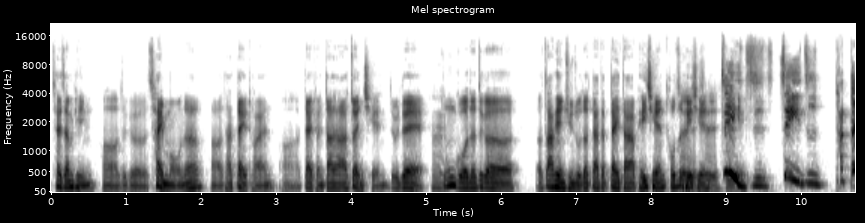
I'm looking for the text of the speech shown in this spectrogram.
蔡三平啊，这个蔡某呢啊，他带团啊，带团带大家赚钱，对不对？嗯、中国的这个呃诈骗群组带带带大家赔钱，投资赔钱。这一支这一支他带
